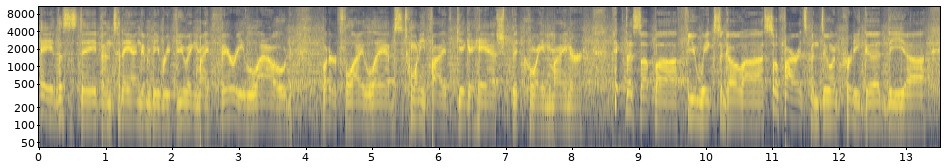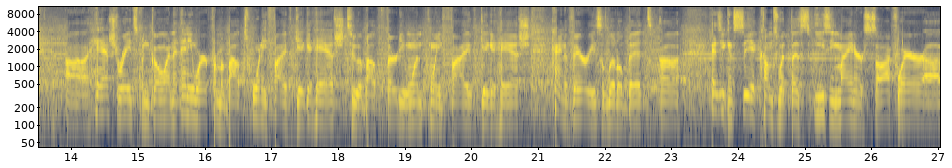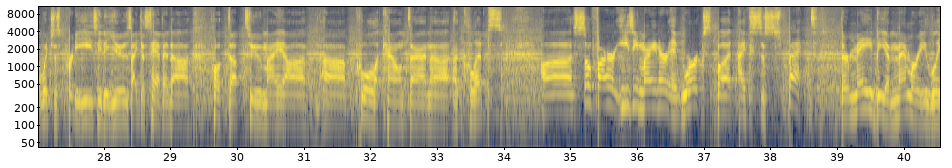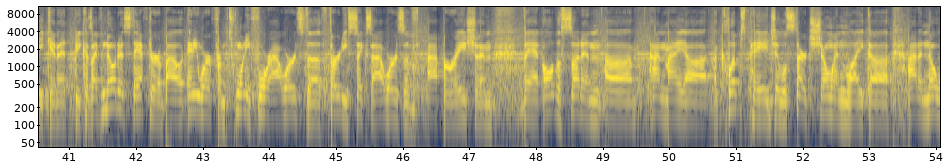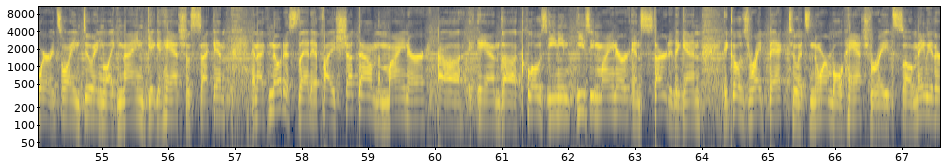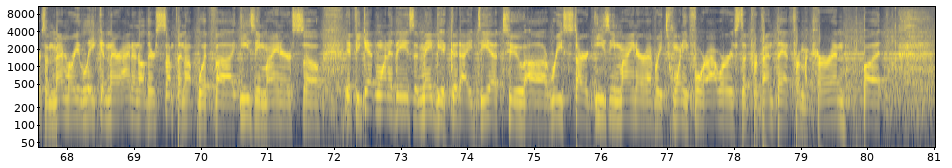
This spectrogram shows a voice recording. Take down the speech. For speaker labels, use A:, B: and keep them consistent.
A: Hey, this is Dave, and today I'm going to be reviewing my very loud Butterfly Labs 25 gigahash Bitcoin miner. Picked this up a few weeks ago. Uh, so far, it's been doing pretty good. The uh, uh, hash rate's been going anywhere from about 25 gigahash to about 31.5 gigahash. Kind of varies a little bit. Uh, as you can see, it comes with this Easy Miner software, uh, which is pretty easy to use. I just have it uh, hooked up to my uh, uh, pool account on Eclipse. So far, Easy Miner, it works, but I suspect there may be a memory leak in it because I've noticed after about anywhere from 24 hours to 36 hours of operation that all of a sudden uh, on my uh, Eclipse page it will start showing like uh, out of nowhere it's only doing like 9 gigahash a second. And I've noticed that if I shut down the miner uh, and uh, close Easy Miner and start it again it goes right back to its normal hash rate. So maybe there's a memory leak in there. I don't know. There's something up with uh, Easy Miner. So if you get one of these, it may be a good idea to uh, restart Easy Miner every 24 hours to prevent that from occurring. But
